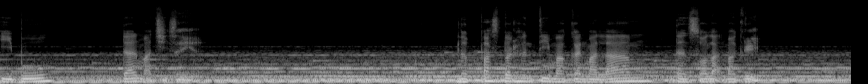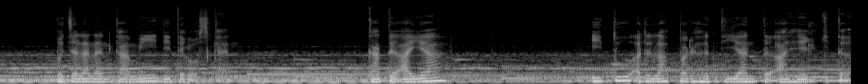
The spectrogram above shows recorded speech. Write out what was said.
ibu dan makcik saya. Lepas berhenti makan malam dan solat maghrib, perjalanan kami diteruskan. Kata ayah, itu adalah perhentian terakhir kita.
